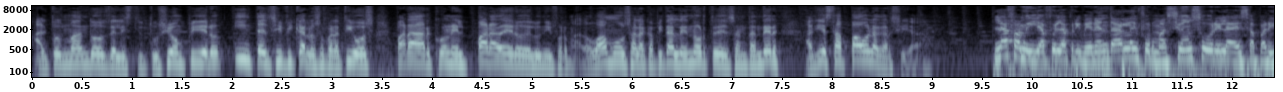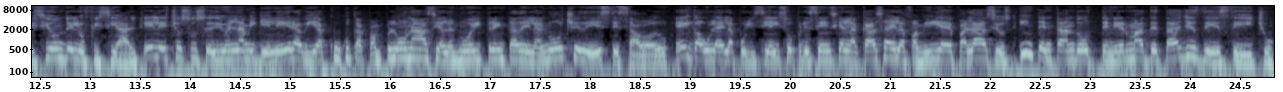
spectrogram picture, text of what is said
Altos mandos de la institución pidieron intensificar los operativos para dar con el paradero del uniformado. Vamos a la capital de norte de Santander. Allí está Paola García. La familia fue la primera en dar la información sobre la desaparición del oficial. El hecho sucedió en la Miguelera, vía Cúcuta Pamplona, hacia las 9 y 30 de la noche de este sábado. El gaula de la policía hizo presencia en la casa de la familia de Palacios, intentando obtener más detalles de este hecho,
